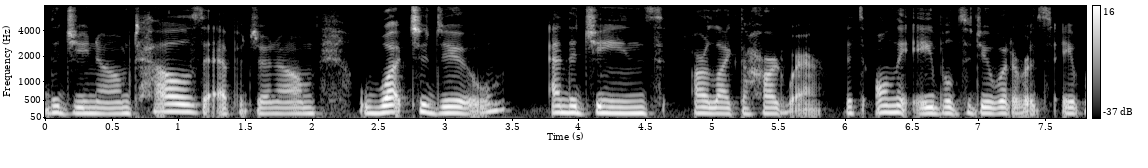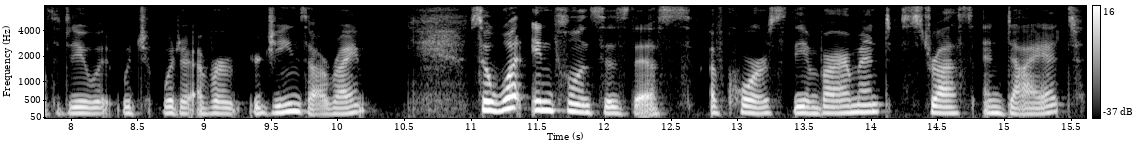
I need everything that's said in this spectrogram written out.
the genome, tells the epigenome what to do and the genes are like the hardware. It's only able to do whatever it's able to do, which whatever your genes are, right? So, what influences this? Of course, the environment, stress, and diet.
